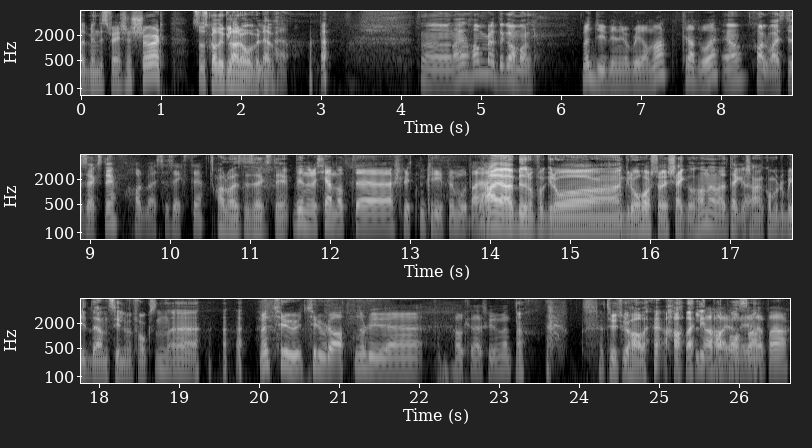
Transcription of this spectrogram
administration sjøl, så skal du klare å overleve. Så, nei, han ble ikke gammel. Men du begynner å bli gammel. 30 år. Ja, halvveis til 60. Halvveis til 60. Halvveis til 60. Begynner å kjenne at uh, slutten kryper mot deg Ja, jeg begynner å få grå, grå hårstrå i skjegget og sånn. Jeg tenker sånn, han kommer til å bli den silverfoxen. Eh, Men tror, tror du at når du uh, OK, det skulle men Jeg tror du skulle ha det, ha det litt av har en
